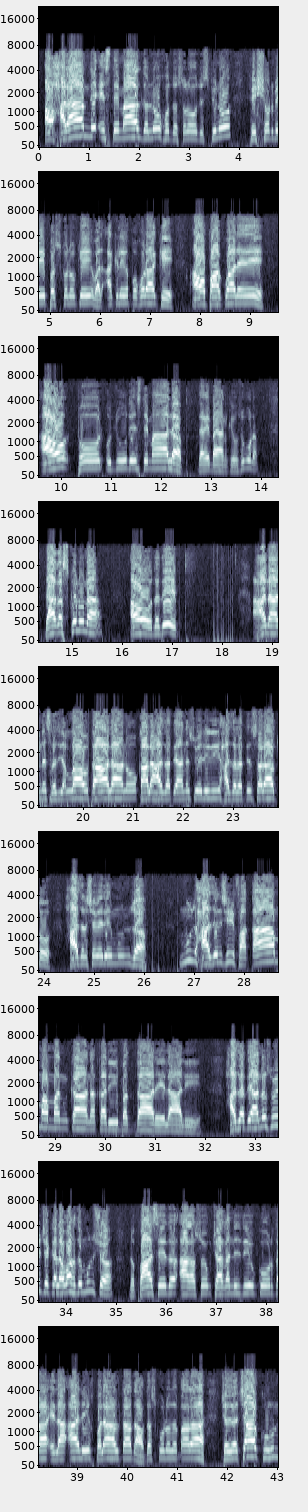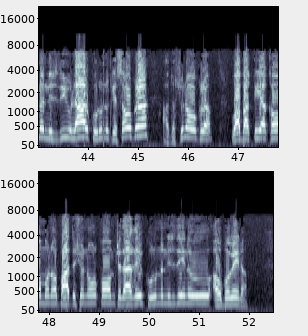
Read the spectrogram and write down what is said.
او حرام دی استعمال د لوخو د سرو د سپینو په شرب پسکلو کې ول اکل په خوراک کې او پاکواله او ټول وجود استعمال دغه بیان کې اوس وګوره دا غسکلو نه او د دې عن انس رضی الله تعالی عنہ قال حضرت انس ویلی حضرت الصلاه حاضر شوه دې مونږه مونږ حاضر شي فقام من کان قریب الدار لالی حضرت انس وی چې کله وخت مونږ شو نو پاسه د هغه څوک چې هغه نږدې کورتا الی الی خپل حالت دا د سکولو لپاره چې چا کورونه نږدې ولال کورونو کې څوکړه او د سونه وکړه وبقي قوم نو پادش نور قوم چې داغه کورونه نږدې نو او بوینه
